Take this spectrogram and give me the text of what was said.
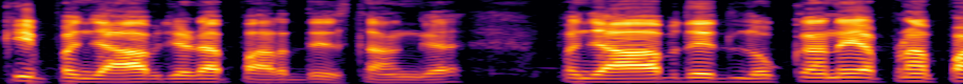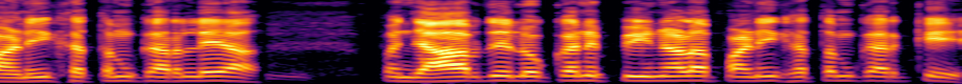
ਕਿ ਪੰਜਾਬ ਜਿਹੜਾ ਭਾਰਤ ਦੇਸ਼ ਦਾ ਅੰਗ ਹੈ, ਪੰਜਾਬ ਦੇ ਲੋਕਾਂ ਨੇ ਆਪਣਾ ਪਾਣੀ ਖਤਮ ਕਰ ਲਿਆ। ਪੰਜਾਬ ਦੇ ਲੋਕਾਂ ਨੇ ਪੀਣ ਵਾਲਾ ਪਾਣੀ ਖਤਮ ਕਰਕੇ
